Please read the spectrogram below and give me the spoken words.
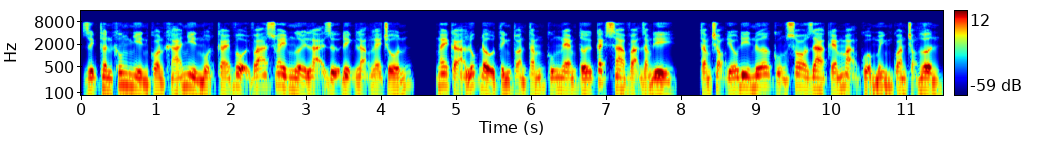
Dịch thần không nhìn còn khá nhìn một cái vội vã xoay người lại dự định lặng lẽ trốn, ngay cả lúc đầu tính toán tắm cũng ném tới cách xa vạn dặm đi, tắm trọng yếu đi nữa cũng so ra kém mạng của mình quan trọng hơn.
